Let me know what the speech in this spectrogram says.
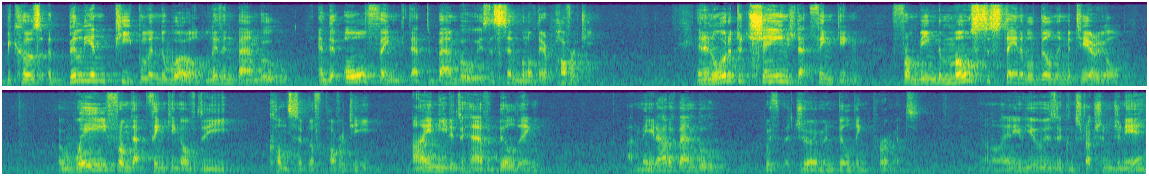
because a billion people in the world live in bamboo and they all think that the bamboo is the symbol of their poverty. And in order to change that thinking from being the most sustainable building material away from that thinking of the concept of poverty, I needed to have a building uh, made out of bamboo with a German building permit. Now, any of you is a construction engineer?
